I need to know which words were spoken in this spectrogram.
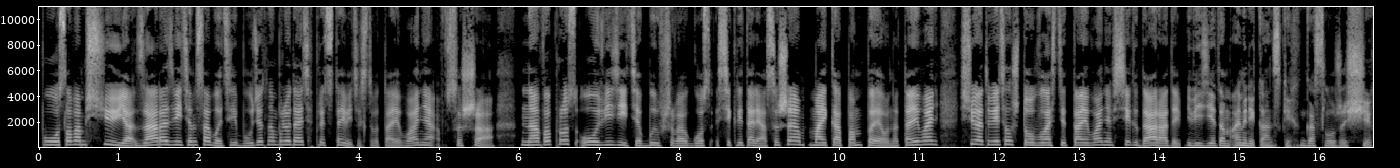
По словам Сюя, за развитием событий будет наблюдать представительство Тайваня в США. На вопрос о визите бывшего госсекретаря США Майка Помпео на Тайвань Сюй ответил, что власти Тайваня всегда рады визитам американских госслужащих.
